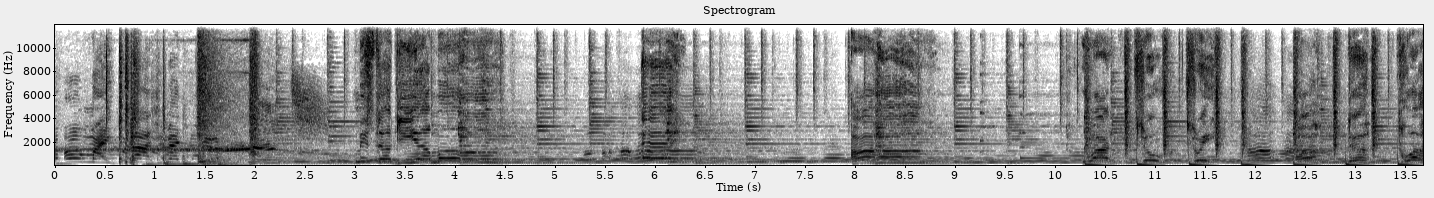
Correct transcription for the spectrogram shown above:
Oh my gosh, man. Mr. Guillermo. Hey. Uh-huh. One, two, three. Un, deux, trois.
